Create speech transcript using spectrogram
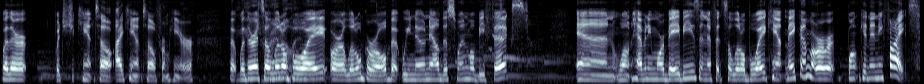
whether, which you can't tell, I can't tell from here, but whether it's a little boy or a little girl, but we know now this one will be fixed and won't have any more babies. And if it's a little boy, can't make them or won't get any fights.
